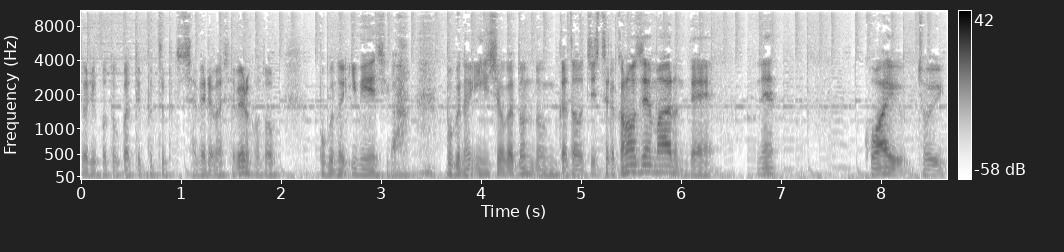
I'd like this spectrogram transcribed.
独り言こうやってブツブツ喋れば喋るほど、僕のイメージが、僕の印象がどんどんガタ落ちしてる可能性もあるんで、ね。怖い、ちょい、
